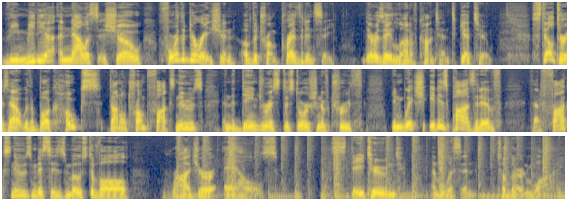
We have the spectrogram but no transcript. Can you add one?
the media analysis show for the duration of the Trump presidency. There is a lot of content to get to. Stelter is out with a book, Hoax Donald Trump, Fox News, and the Dangerous Distortion of Truth, in which it is positive that Fox News misses most of all Roger Ailes. Stay tuned and listen to learn why.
